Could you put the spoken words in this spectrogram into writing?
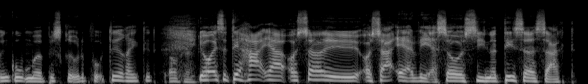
En god måde at beskrive det på. Det er rigtigt. Okay. Jo, altså det har jeg, og så, øh, og så er vil jeg så også sige, når det så er sagt,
